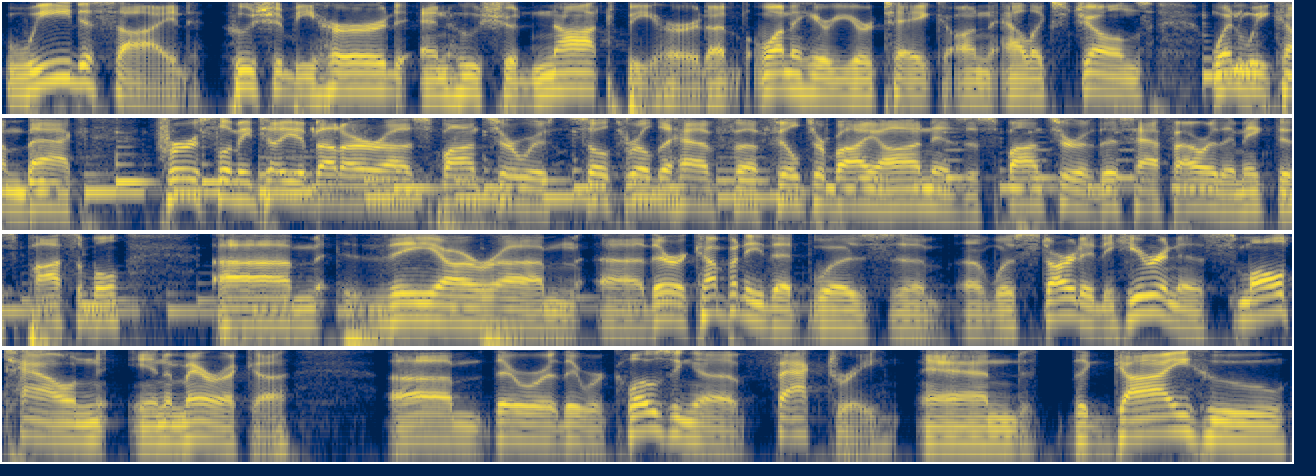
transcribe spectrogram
we decide who should be heard and who should not be heard. I want to hear your take on Alex Jones when we come back. First, let me tell you about our uh, sponsor. We're so thrilled to have uh, FilterBuy on as a sponsor of this half hour. They make this possible. Um, they are um, uh, they're a company that was uh, uh, was started here in a small town in America. Um, they were they were closing a factory, and the guy who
